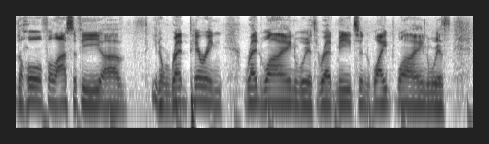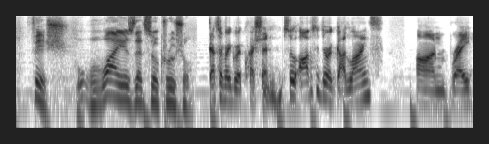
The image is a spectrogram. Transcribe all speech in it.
the whole philosophy of you know red pairing red wine with red meat and white wine with fish? Why is that so crucial? That's a very great question. So obviously there are guidelines on right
